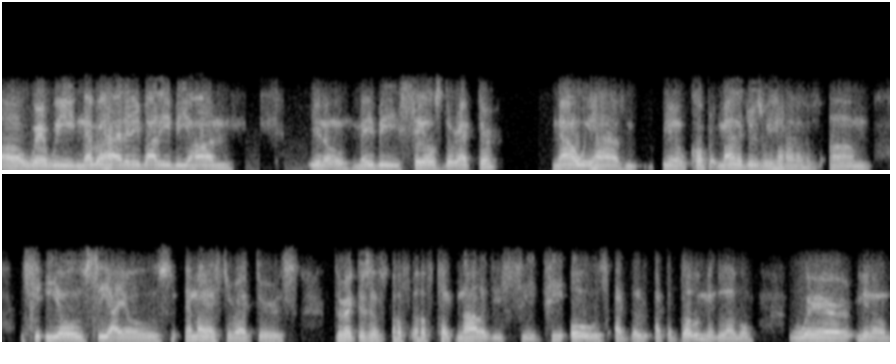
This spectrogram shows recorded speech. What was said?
uh, where we never had anybody beyond, you know, maybe sales director. Now we have, you know, corporate managers. We have um, CEOs, CIOs, MIS directors, directors of, of, of technology, CTOs at the at the government level, where you know,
